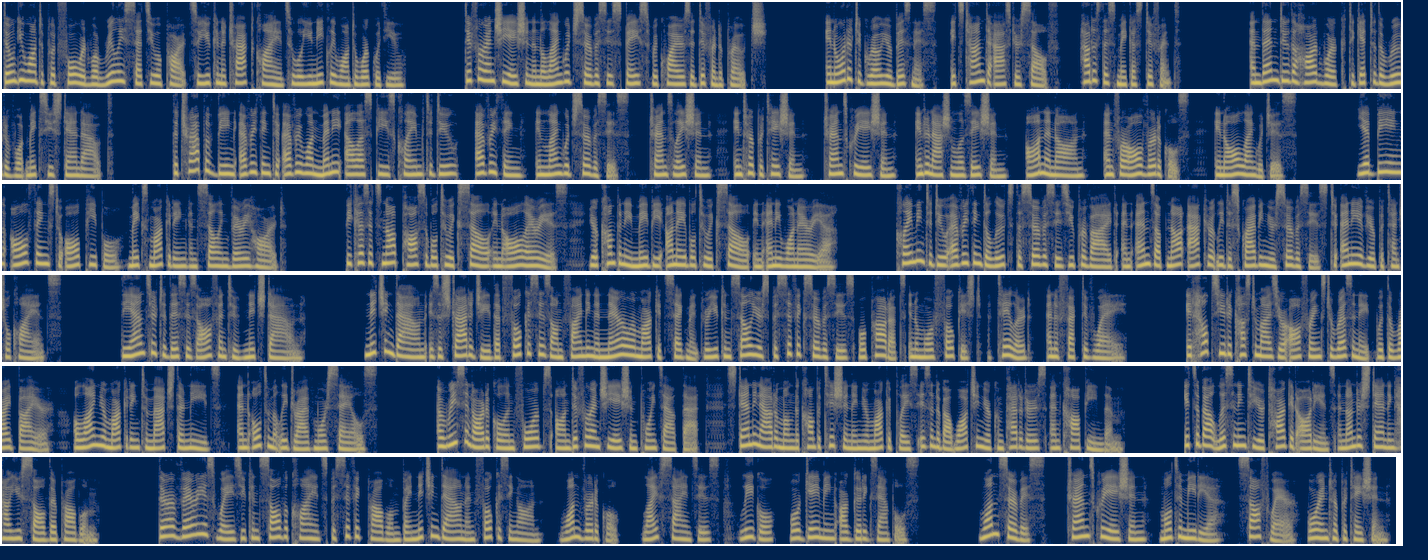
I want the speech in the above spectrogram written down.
Don't you want to put forward what really sets you apart so you can attract clients who will uniquely want to work with you? Differentiation in the language services space requires a different approach. In order to grow your business, it's time to ask yourself how does this make us different? And then do the hard work to get to the root of what makes you stand out. The trap of being everything to everyone many LSPs claim to do everything in language services, translation, interpretation, transcreation, internationalization, on and on, and for all verticals, in all languages. Yet being all things to all people makes marketing and selling very hard. Because it's not possible to excel in all areas, your company may be unable to excel in any one area. Claiming to do everything dilutes the services you provide and ends up not accurately describing your services to any of your potential clients. The answer to this is often to niche down. Niching down is a strategy that focuses on finding a narrower market segment where you can sell your specific services or products in a more focused, tailored, and effective way. It helps you to customize your offerings to resonate with the right buyer, align your marketing to match their needs, and ultimately drive more sales. A recent article in Forbes on differentiation points out that standing out among the competition in your marketplace isn't about watching your competitors and copying them. It's about listening to your target audience and understanding how you solve their problem. There are various ways you can solve a client specific problem by niching down and focusing on one vertical, life sciences, legal, or gaming are good examples. One service, transcreation, multimedia, software, or interpretation.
